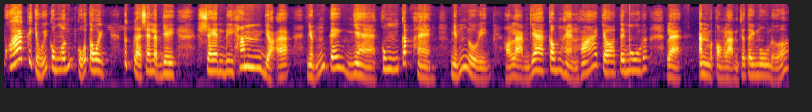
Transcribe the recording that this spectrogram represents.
khóa cái chuỗi cung ứng của tôi. Tức là Sen làm gì? Sen đi hăm dọa những cái nhà cung cấp hàng những người họ làm gia công hàng hóa cho Temu đó là anh mà còn làm cho Temu nữa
